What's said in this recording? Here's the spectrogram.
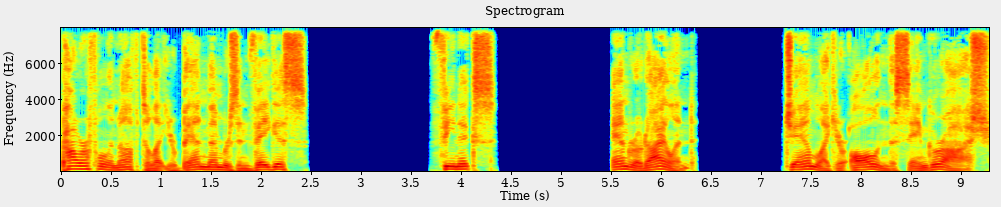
Powerful enough to let your band members in Vegas, Phoenix, and Rhode Island jam like you're all in the same garage.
